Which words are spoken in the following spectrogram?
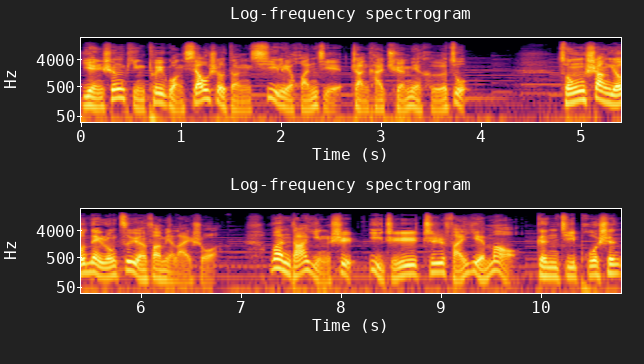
衍生品推广销售等系列环节展开全面合作。从上游内容资源方面来说，万达影视一直枝繁叶茂，根基颇深。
